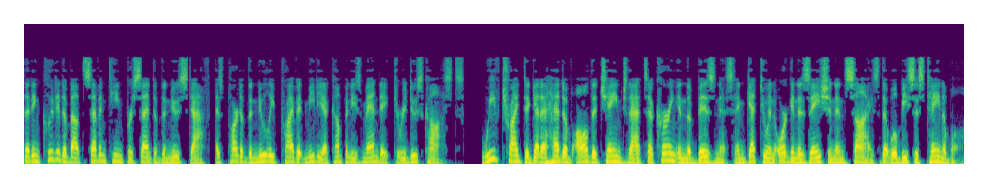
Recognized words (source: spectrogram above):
that included about 17% of the news staff, as part of the newly private media company's mandate to reduce costs. We've tried to get ahead of all the change that's occurring in the business and get to an organization and size that will be sustainable."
